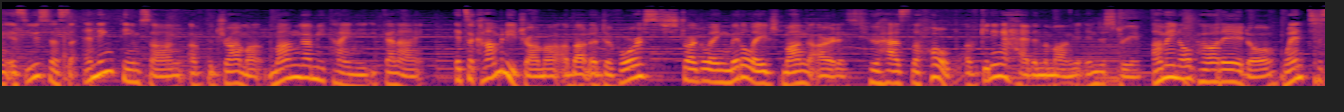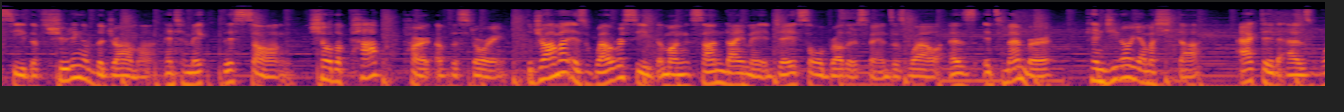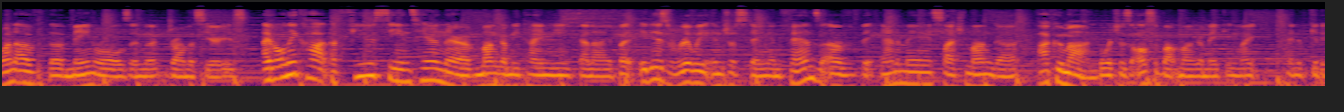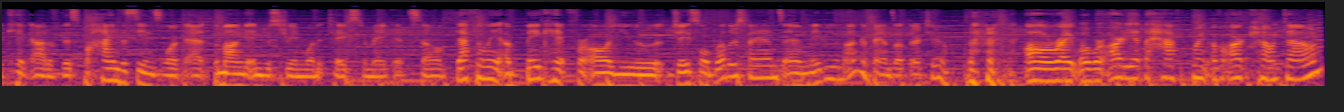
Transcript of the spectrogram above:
song is used as the ending theme song of the drama Manga Mitai ni Ikanai. It's a comedy drama about a divorced, struggling, middle-aged manga artist who has the hope of getting ahead in the manga industry. Ame no Parade went to see the shooting of the drama and to make this song show the pop part of the story. The drama is well received among Sandaime J Soul Brothers fans as well, as its member, Kenjiro Yamashita, acted as one of the main roles in the drama series. I've only caught a few scenes here and there of Manga Mitai ni Kanai, but it is really interesting, and fans of the anime slash manga Bakuman, which is also about manga making, might kind of get a kick out of this behind the scenes look at the manga industry and what it takes to make it. So definitely a big hit for all you J Soul Brothers fans and maybe you manga fans out there too. Alright, well we're already at the half point of our countdown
